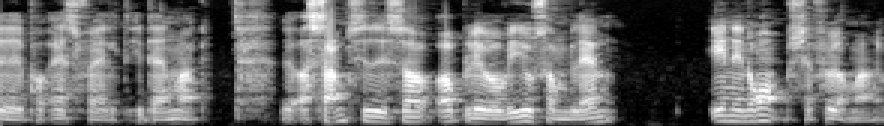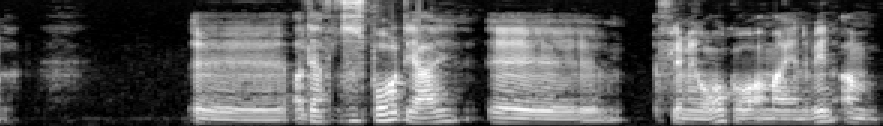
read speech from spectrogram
uh, på asfalt i Danmark. Uh, og samtidig så oplever vi jo som land en enorm chaufførmangel. Uh, og derfor så spurgte jeg uh, Flemming Overgaard og Marianne Vind, om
